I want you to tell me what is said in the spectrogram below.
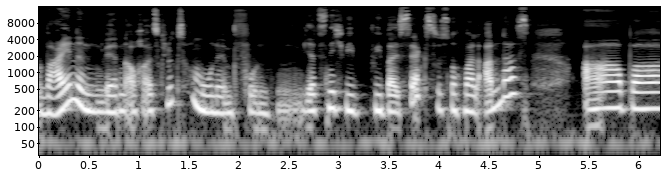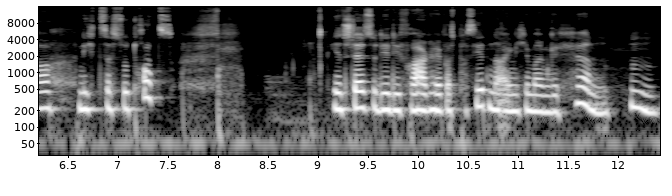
Weinen werden auch als Glückshormone empfunden. Jetzt nicht wie, wie bei Sex, das ist nochmal anders, aber nichtsdestotrotz. Jetzt stellst du dir die Frage, hey, was passiert denn eigentlich in meinem Gehirn? Hm.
